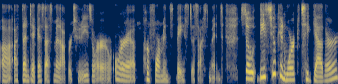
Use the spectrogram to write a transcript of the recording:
uh, authentic assessment opportunities or, or a performance-based assessment. So these two can work together.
